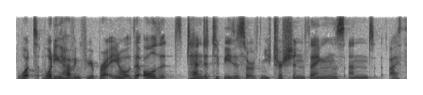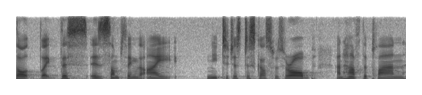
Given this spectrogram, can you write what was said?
what what are you having for your bread? You know, the, all that tended to be the sort of nutrition things, and I thought like this is something that I need to just discuss with Rob and have the plan,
